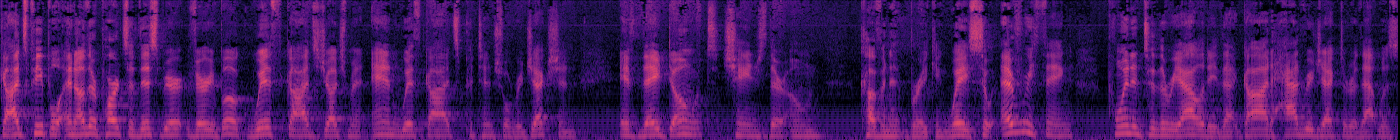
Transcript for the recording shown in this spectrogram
God's people, and other parts of this very book with God's judgment and with God's potential rejection if they don't change their own covenant breaking ways. So everything pointed to the reality that God had rejected or that was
